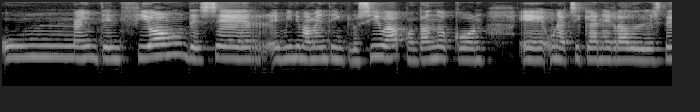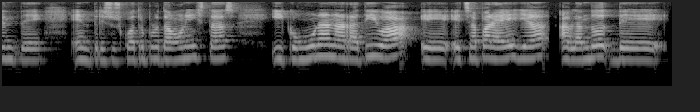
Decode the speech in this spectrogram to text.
una intención de ser eh, mínimamente inclusiva, contando con eh, una chica negra adolescente entre sus cuatro protagonistas y con una narrativa eh, hecha para ella, hablando de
